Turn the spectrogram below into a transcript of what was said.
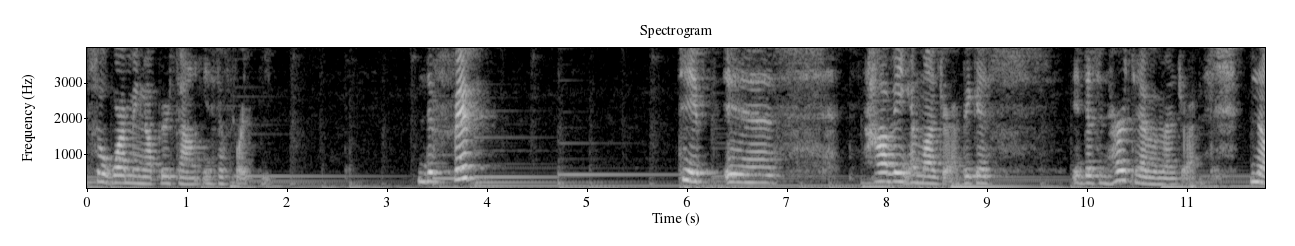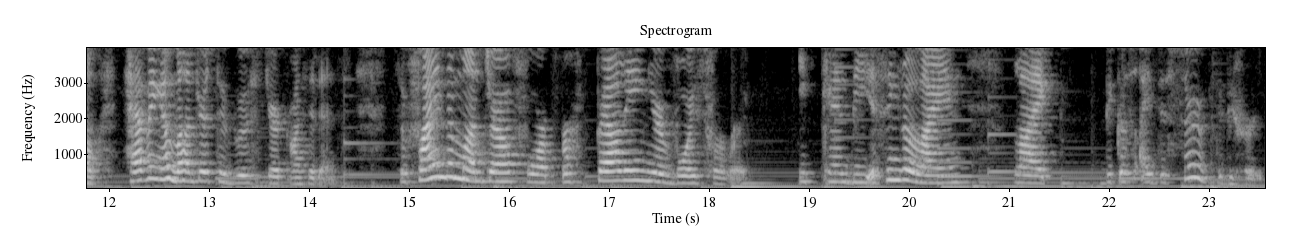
So warming up your tongue is the fourth tip. The fifth tip is having a mantra because it doesn't hurt to have a mantra. No, having a mantra to boost your confidence. So find a mantra for propelling your voice forward. It can be a single line like because I deserve to be heard.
